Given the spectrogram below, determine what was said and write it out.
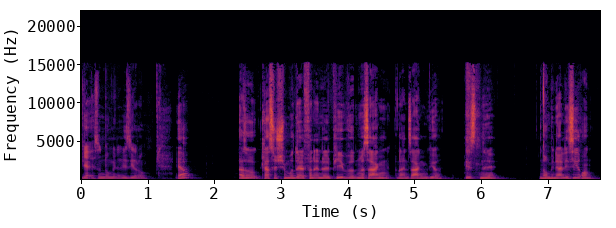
Ja, ist eine Nominalisierung. Ja, also klassische Modell von NLP würden wir sagen, nein, sagen wir, ist eine Nominalisierung.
